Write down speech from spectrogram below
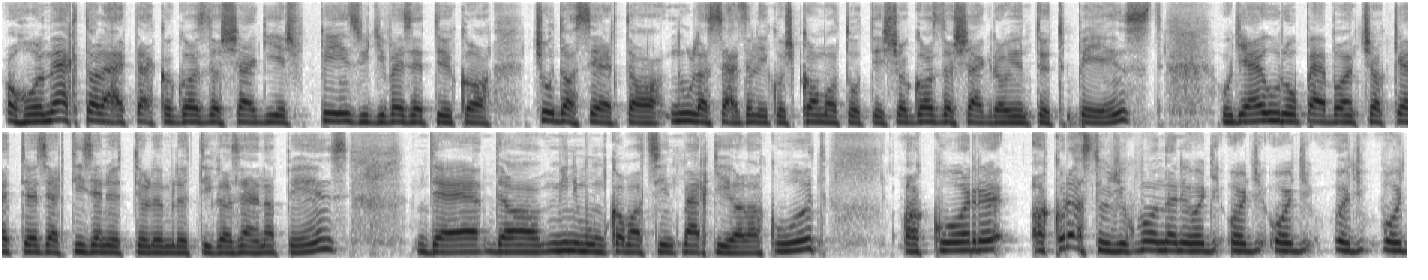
ahol megtalálták a gazdasági és pénzügyi vezetők a csodaszert a 0%-os kamatot és a gazdaságra öntött pénzt. Ugye Európában csak 2015-től ömlött igazán a pénz, de, de a minimum kamatszint már kialakult akkor, akkor azt tudjuk mondani, hogy, hogy, hogy, hogy, hogy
